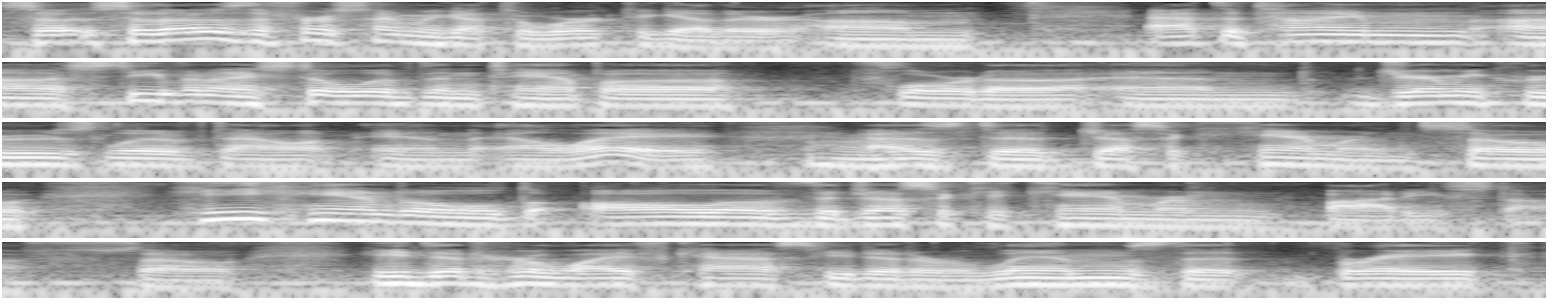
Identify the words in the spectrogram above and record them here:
So so that was the first time we got to work together. Um, at the time, uh, Steve and I still lived in Tampa, Florida, and Jerami Cruise lived out in L.A. as did Jessica Cameron. So he handled all of the Jessica Cameron body stuff. So he did her life cast, he did her limbs that break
